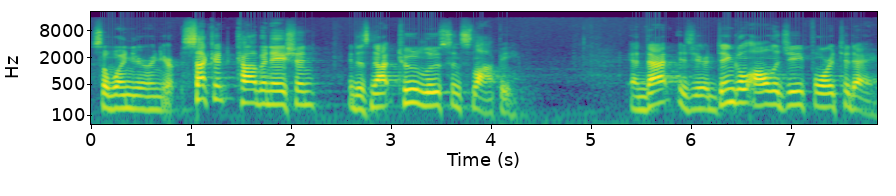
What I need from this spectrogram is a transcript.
so when you're in your second combination, it is not too loose and sloppy. And that is your dingleology for today.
